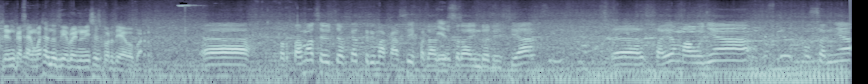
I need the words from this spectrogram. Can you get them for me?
dan kesan-kesan untuk Zebra Indonesia seperti apa, Pak? Eh, pertama saya ucapkan terima kasih pada Yes. Zebra Indonesia. Eh, saya maunya pesannya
